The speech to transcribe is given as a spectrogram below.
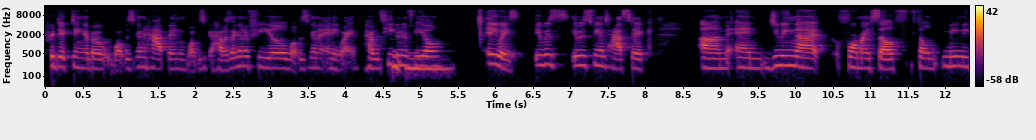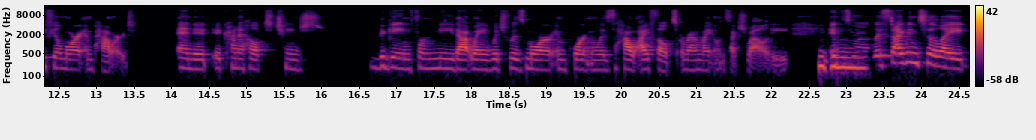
predicting about what was going to happen, what was how was I going to feel, what was going to anyway, how was he going to mm-hmm. feel? Anyways, it was it was fantastic. Um, and doing that for myself felt made me feel more empowered. And it it kind of helped change the game for me that way, which was more important was how I felt around my own sexuality. Mm-hmm. And so mm-hmm. let's dive into like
